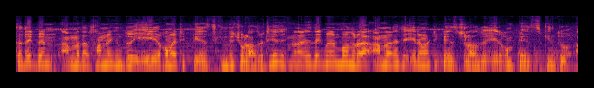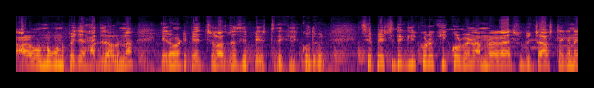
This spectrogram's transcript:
তো দেখবেন আমাদের সামনে কিন্তু এইরকম একটি পেজ কিন্তু চলে আসবে, ঠিক আছে? আপনার কাছে দেখবেন বন্ধুরা আপনার কাছে এরকম একটি পেজ চলে আসবে, এরকম পেজ কিন্তু আর অন্য কোনো পেজে হাজির হবে না, এরকম একটি পেজ চলে আসবে, সেই পেজটিতে ক্লিক করে দেবেন। সেই পেজটিতে ক্লিক করে কী করবেন? আপনারা শুধু জাস্ট এখানে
